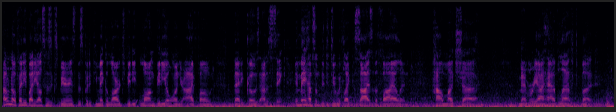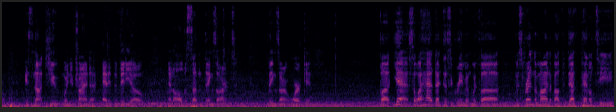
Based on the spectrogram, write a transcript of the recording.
I don't know if anybody else has experienced this, but if you make a large video long video on your iPhone that it goes out of sync, it may have something to do with like the size of the file and how much uh, memory I have left, but it's not cute when you're trying to edit the video and all of a sudden things aren't things aren't working. But yeah, so I had that disagreement with uh, this friend of mine about the death penalty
